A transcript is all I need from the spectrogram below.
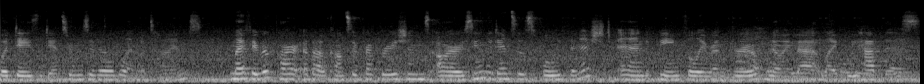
what days the dance room is available and what times. My favorite part about concert preparations are seeing the dances fully finished and being fully run through, knowing that like we have this.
